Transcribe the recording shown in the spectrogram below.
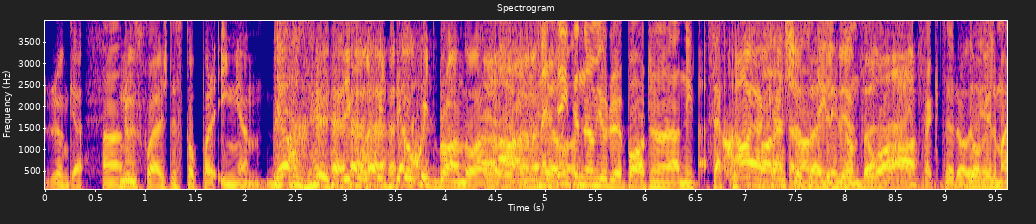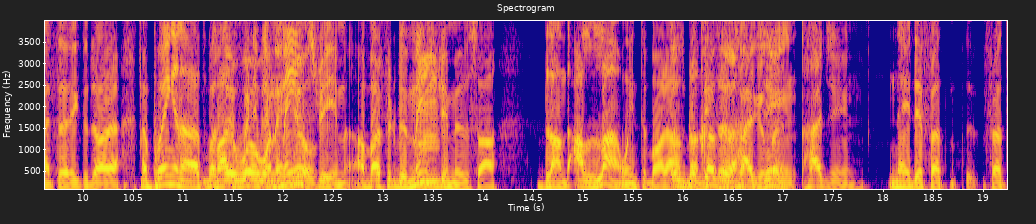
runka. Newsflash, det stoppar ingen. Det, Ja. det, det, går, skit, det går skitbra ändå. ja, Men tänk dig när de gjorde det på 1870-talet. Ja, ja, kanske så här, det blev liksom, så här, då, ja, infected och då det- vill man inte riktigt röra det. Men poängen är att varför det blev mainstream, ja, varför det blev mainstream i USA bland alla och inte bara It's bland vissa hygiene. Hygiene. Nej, det är för att, för att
